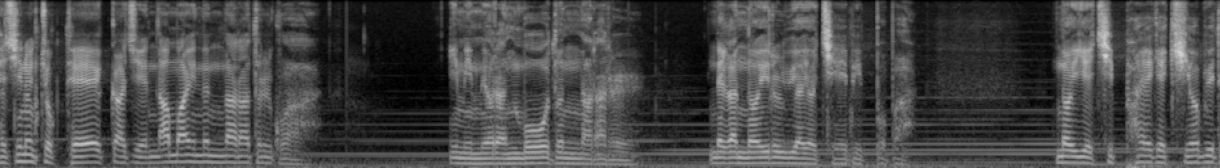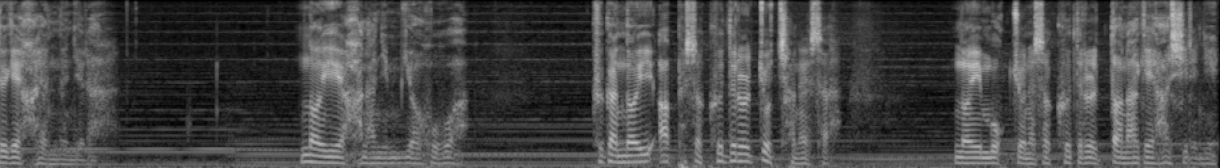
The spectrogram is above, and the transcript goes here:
해지는 쪽 대까지에 남아 있는 나라들과 이미 멸한 모든 나라를 내가 너희를 위하여 제비 뽑아 너희의 지파에게 기업이 되게 하였느니라. 너희의 하나님 여호와 그가 너희 앞에서 그들을 쫓아내사 너희 목전에서 그들을 떠나게 하시리니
